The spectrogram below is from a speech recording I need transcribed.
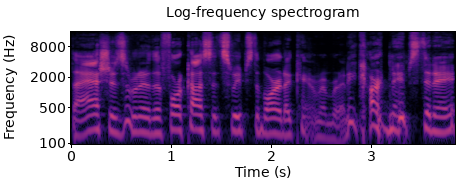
the ashes or whatever the forecast that sweeps the board. I can't remember any card names today.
